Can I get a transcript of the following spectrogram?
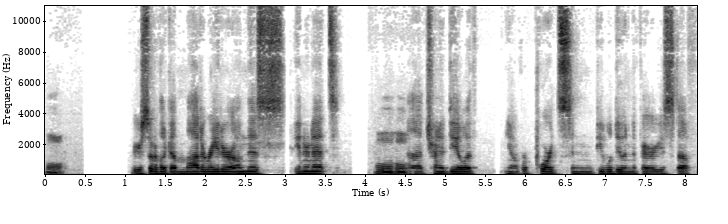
Mm. You're sort of like a moderator on this internet, Mhm. uh, trying to deal with you know reports and people doing nefarious stuff.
